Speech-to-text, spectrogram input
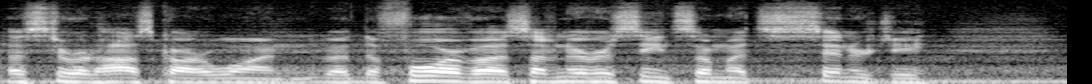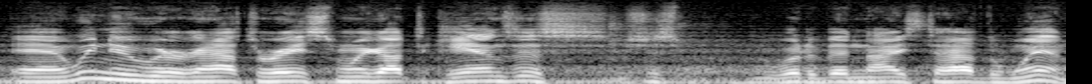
that Stewart-Haas car won. But the four of us, I've never seen so much synergy. And we knew we were going to have to race when we got to Kansas. It just would have been nice to have the win.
